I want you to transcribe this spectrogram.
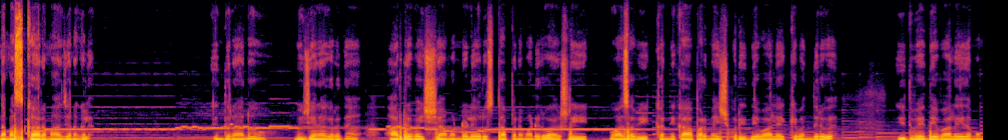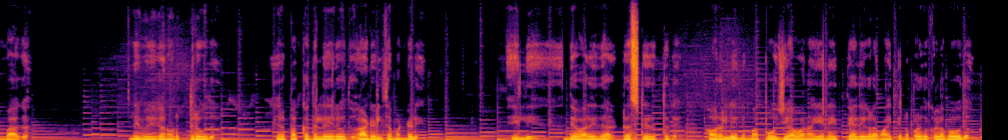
ನಮಸ್ಕಾರ ಮಹಾಜನಗಳೇ. ಇಂದು ನಾನು ವಿಜಯನಗರದ ಆರ್ಯವೈಶ್ಯ ಮಂಡಳಿಯವರು ಸ್ಥಾಪನೆ ಮಾಡಿರುವ ಶ್ರೀ ವಾಸವಿ ಕನ್ನಿಕಾ ಪರಮೇಶ್ವರಿ ದೇವಾಲಯಕ್ಕೆ ಬಂದಿರುವೆ. ಇದುವೇ ದೇವಾಲಯದ ಮುಂಭಾಗ. ನೀವು ಈಗ ನೋಡುತ್ತಿರುವುದು, ಇದರ ಪಕ್ಕದಲ್ಲೇ ಇರುವುದು ಆಡಳಿತ ಮಂಡಳಿ. ಇಲ್ಲಿ ದೇವಾಲಯದ ಟ್ರಸ್ಟ್ ಇರುತ್ತದೆ. ಅವರಲ್ಲಿ ನಿಮ್ಮ ಪೂಜೆ, ಹವನ, ಏನೇ ಇತ್ಯಾದಿಗಳ ಮಾಹಿತಿಯನ್ನು ಪಡೆದುಕೊಳ್ಳಬಹುದು.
